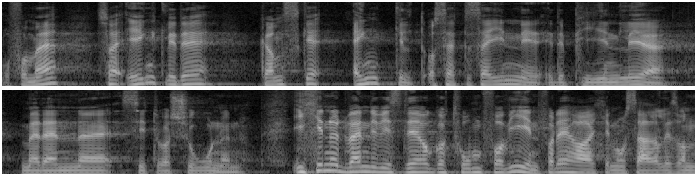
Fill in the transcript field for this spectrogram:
Og For meg så er egentlig det ganske enkelt å sette seg inn i det pinlige med denne situasjonen. Ikke nødvendigvis det å gå tom for vin, for det har jeg ikke noe særlig sånn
